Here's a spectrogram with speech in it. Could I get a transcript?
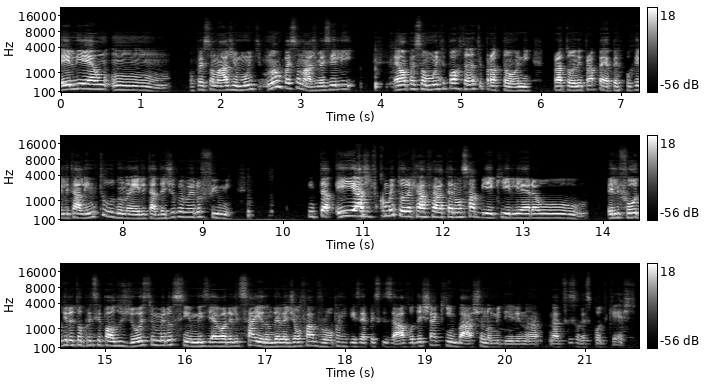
ele é um, um, um personagem muito. Não um personagem, mas ele é uma pessoa muito importante para Tony, para Tony e para Pepper, porque ele tá ali em tudo, né? Ele tá desde o primeiro filme. Então, e a gente comentou né, que Rafael até não sabia que ele era o ele foi o diretor principal dos dois primeiros filmes e agora ele saiu. O nome dele é John Favreau, para quem quiser pesquisar. Vou deixar aqui embaixo o nome dele na, na descrição desse podcast.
